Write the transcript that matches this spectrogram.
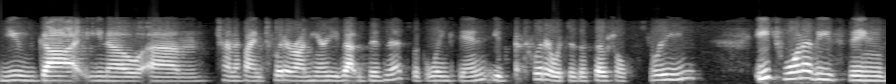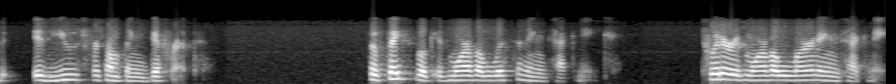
You've got, you know, um, trying to find Twitter on here. You've got business with LinkedIn. You've got Twitter, which is a social stream. Each one of these things is used for something different. So Facebook is more of a listening technique. Twitter is more of a learning technique.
